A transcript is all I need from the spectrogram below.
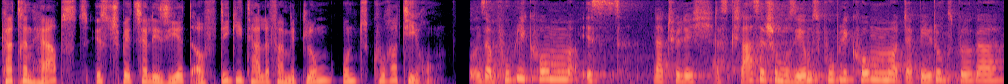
Katrin Herbst ist spezialisiert auf digitale Vermittlung und Kuratierung. Unser Publikum ist natürlich das klassische Museumspublikum, der Bildungsbürger,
